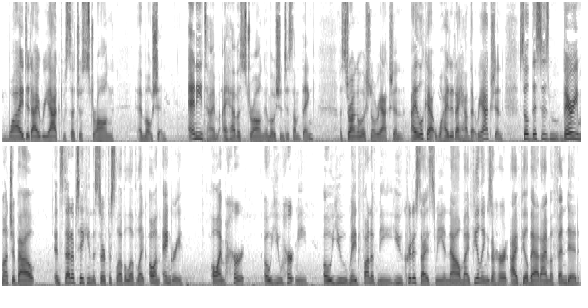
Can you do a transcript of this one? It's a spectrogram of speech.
why did I react with such a strong emotion? Anytime I have a strong emotion to something, a strong emotional reaction, I look at why did I have that reaction? So this is very much about instead of taking the surface level of like, oh, I'm angry, oh, I'm hurt, oh, you hurt me, oh, you made fun of me, you criticized me, and now my feelings are hurt, I feel bad, I'm offended.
